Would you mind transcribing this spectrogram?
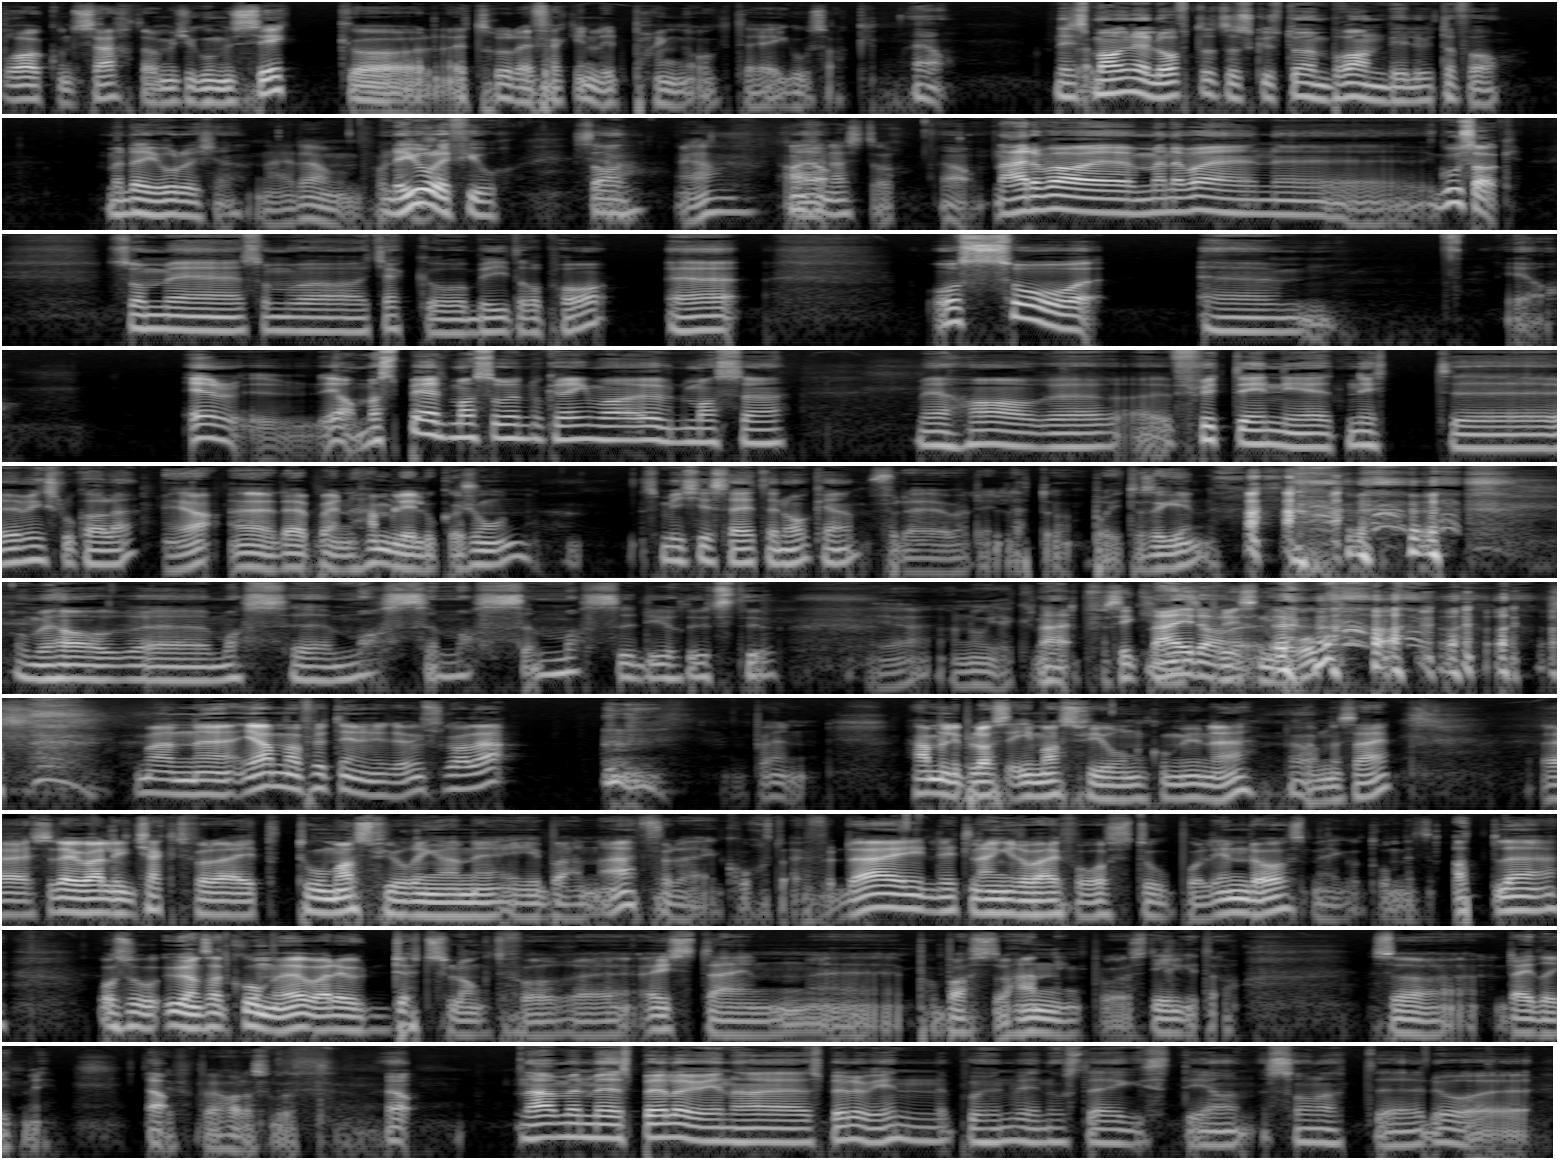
bra konsert. Det var mye god musikk, og jeg tror de fikk inn litt penger òg til en god sak. Nils Magne lovte at det skulle stå en brannbil utafor, men det gjorde det ikke. Nei, det var Men det gjorde det i fjor, sa han. Ja, ja Ja, kanskje ja. neste år. Ja. Nei, det var eh, Men det var en uh, god sak som, er, som var kjekk å bidra på. Eh, og så eh, Ja. Er, ja, vi har spilt masse rundt omkring, vi har øvd masse. Vi har uh, flytta inn i et nytt uh, øvingslokale, Ja, eh, det er på en hemmelig lokasjon, som ikke sier til noen. for det er veldig lett å bryte seg inn. Og vi har uh, masse, masse, masse, masse dyrt utstyr. Ja, og nå gikk Nei. nok forsikringsprisen vår opp. Men eh, ja, vi har flyttet inn i nytt øvingslokale. på en hemmelig plass i Masfjorden kommune, kan vi si. Eh, så det er jo veldig kjekt for de to massfjordingene i bandet, for det er kort vei for dem. Litt lengre vei for oss to på Lindås, meg og trommis Atle. Og så uansett hvor vi øver, det er jo dødslangt for eh, Øystein på bass og Henning på stilgitar. Så de driter vi i. Ja. Jeg får bare ha det så godt. Nei, men vi spiller jo inn her Spiller jo inn på Hundvin hos deg, Stian, sånn at uh, da eh,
